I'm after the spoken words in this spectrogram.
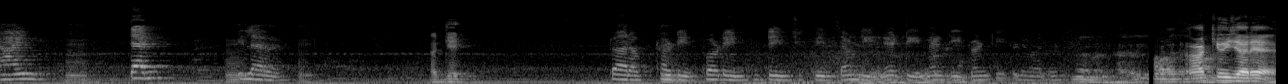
नाइन टेन इलेवन आगे। Twelve thirteen fourteen fifteen sixteen seventeen eighteen nineteen twenty twenty one आ क्यों जा रहा है?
